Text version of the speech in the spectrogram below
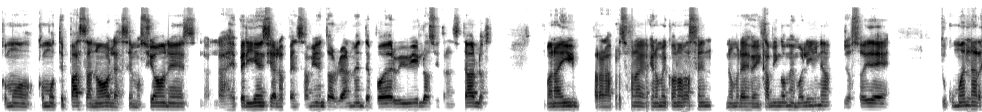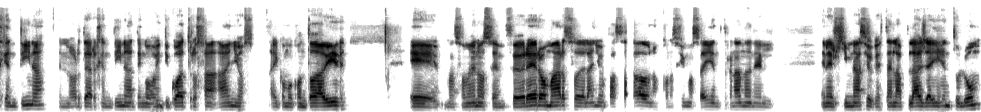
cómo, cómo te pasa, ¿no? Las emociones, la- las experiencias, los pensamientos, realmente poder vivirlos y transitarlos. Bueno, ahí para las personas que no me conocen, mi nombre es Benjamín Gómez Molina, yo soy de Tucumán, Argentina, en el norte de Argentina, tengo 24 sa- años, ahí como contó David, eh, más o menos en febrero, marzo del año pasado nos conocimos ahí entrenando en el, en el gimnasio que está en la playa ahí en Tulum.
